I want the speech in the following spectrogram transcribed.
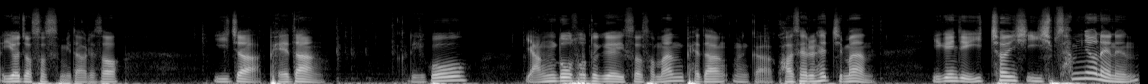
이어졌었습니다. 그래서 이자 배당 그리고 양도소득에 있어서만 배당 그러니까 과세를 했지만 이게 이제 2023년에는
